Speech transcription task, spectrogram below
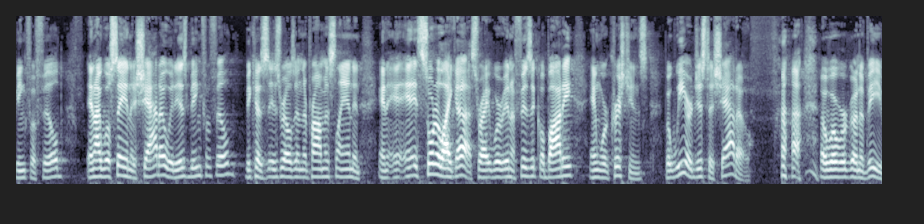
being fulfilled. And I will say, in a shadow, it is being fulfilled because Israel's in the promised land. And, and, and it's sort of like us, right? We're in a physical body and we're Christians but we are just a shadow of where we're going to be.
